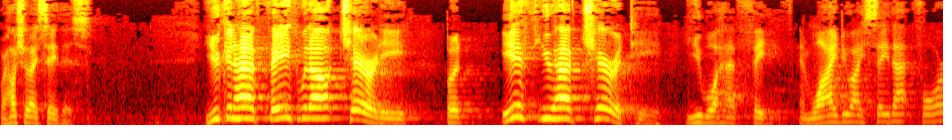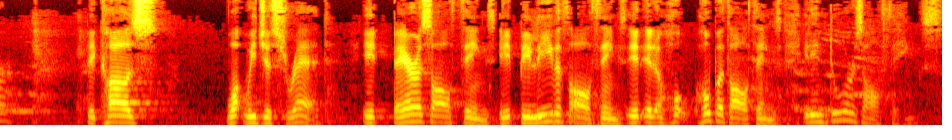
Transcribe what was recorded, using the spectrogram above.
Or how should I say this? You can have faith without charity, but if you have charity, you will have faith. And why do I say that for? Because what we just read It beareth all things. It believeth all things. It, it hopeth all things. It endures all things.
